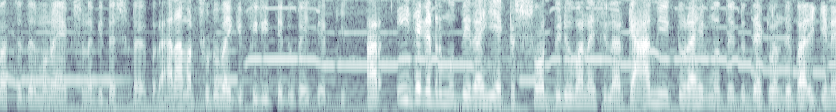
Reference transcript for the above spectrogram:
বাচ্চাদের মনে হয় একশো নাকি দেড়শো টাকা করে। আর আমার ছোট ভাইকে ফ্রিতে ঢুকাইছে আর কি। আর এই জায়গাটার মধ্যে রাহি একটা শর্ট ভিডিও বানাইছিল আর কি। আমি একটু রাহির মতো একটু দেখলাম যে পারি কিনা।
